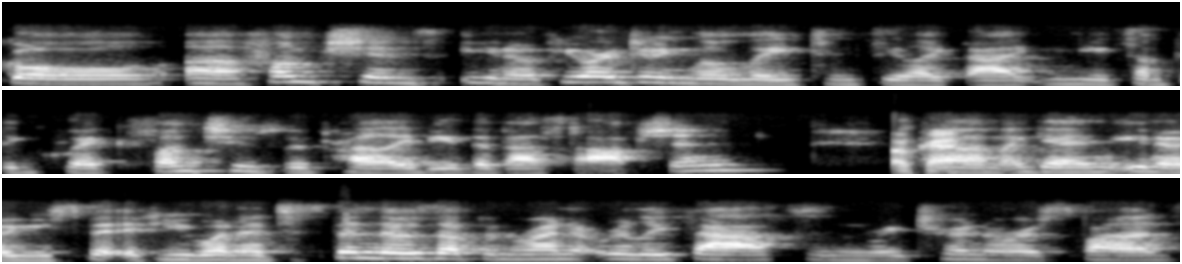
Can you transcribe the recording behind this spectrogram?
goal. Uh, functions. You know, if you are doing low latency like that, you need something quick. Functions would probably be the best option. Okay. Um, again, you know, you spit if you wanted to spin those up and run it really fast and return a response.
